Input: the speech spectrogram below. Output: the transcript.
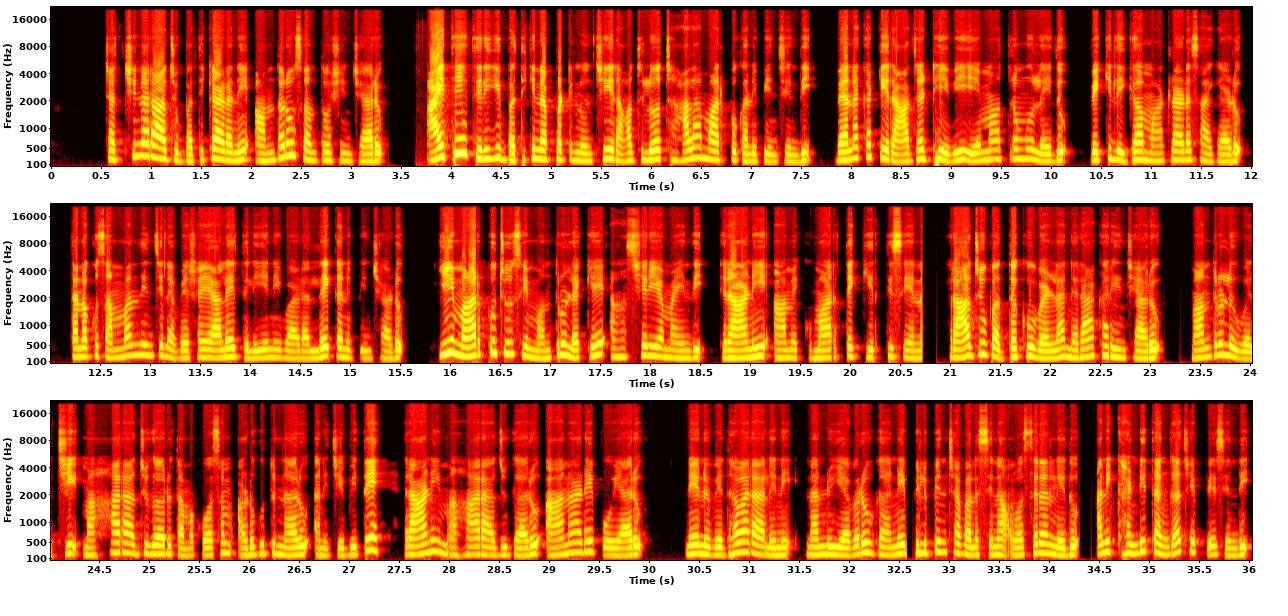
చచ్చిన రాజు బతికాడని అందరూ సంతోషించారు. అయితే తిరిగి బతికినప్పటి నుంచి రాజులో చాలా మార్పు కనిపించింది. వెనకటి రాజఠేవి ఏమాత్రమూ లేదు. వెకిలిగా మాట్లాడసాగాడు. తనకు సంబంధించిన విషయాలే తెలియని వాడల్లే కనిపించాడు. ఈ మార్పు చూసి మంత్రులకే ఆశ్చర్యమైంది. రాణి ఆమె కుమార్తె కీర్తిసేన రాజు వద్దకు వెళ్ళ నిరాకరించారు. మంత్రులు వచ్చి మహారాజుగారు తమ కోసం అడుగుతున్నారు అని చెబితే రాణి మహారాజుగారు ఆనాడే పోయారు. నేను విధవరాలిని నన్ను ఎవరూ గాని పిలిపించవలసిన అవసరం లేదు అని ఖండితంగా చెప్పేసింది.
